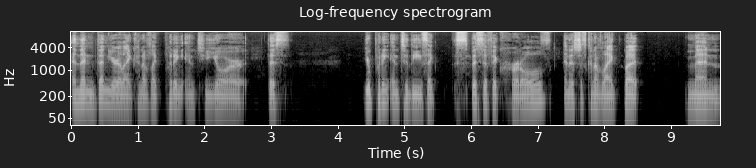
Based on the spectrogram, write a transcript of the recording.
and then then you're like kind of like putting into your this you're putting into these like specific hurdles. And it's just kind of like but men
